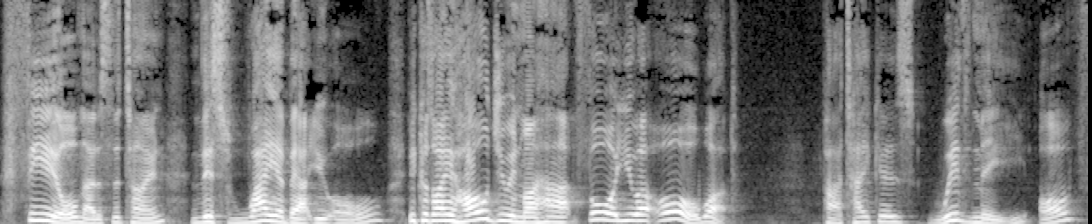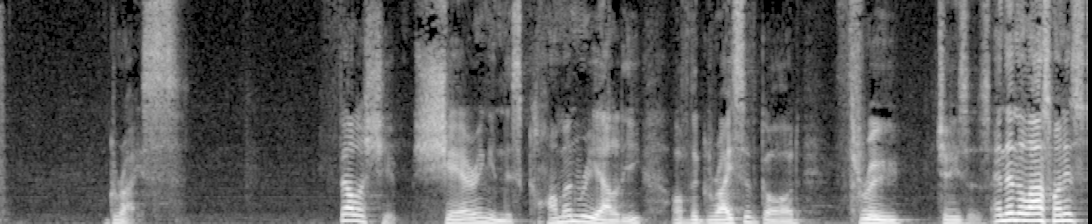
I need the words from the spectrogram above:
feel, notice the tone, this way about you all, because I hold you in my heart, for you are all what? Partakers with me of grace. Fellowship, sharing in this common reality of the grace of God through Jesus. And then the last one is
